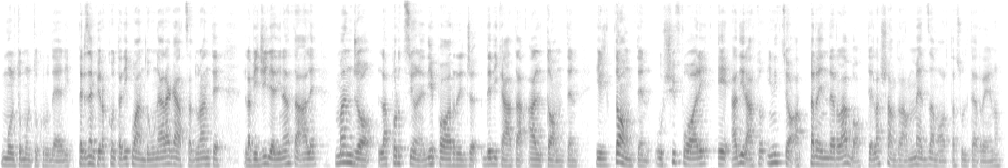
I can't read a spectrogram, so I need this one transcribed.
molto molto crudeli. Per esempio racconta di quando una ragazza durante la vigilia di Natale mangiò la porzione di porridge dedicata al Tomten il Tomten uscì fuori e adirato iniziò a prenderla a botte lasciandola mezza morta sul terreno.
